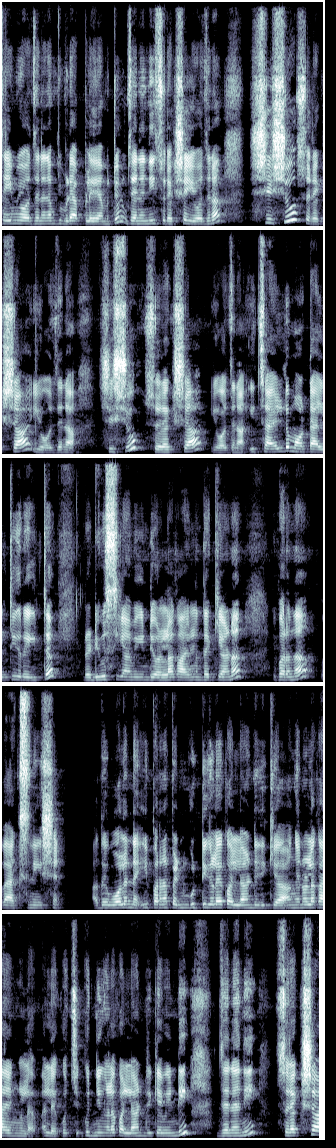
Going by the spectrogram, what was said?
സെയിം യോജന നമുക്ക് ഇവിടെ അപ്ലൈ ചെയ്യാൻ പറ്റും. ജനനി സുരക്ഷാ യോജന ശിശു സുരക്ഷാ യോജന ശിശു സുരക്ഷാ യോജന. ഈ ചൈൽഡ് മോർട്ടാലിറ്റി റേറ്റ് റെഡ്യൂസ് ചെയ്യാൻ വേണ്ടിയുള്ള കാര്യങ്ങൾ എന്തൊക്കെയാണ്? ഈ പറഞ്ഞ വാക്സിനേഷൻ അതേപോലെ തന്നെ ഈ പറഞ്ഞ പെൺകുട്ടികളെ കൊല്ലാണ്ടിരിക്കുക അങ്ങനെയുള്ള കാര്യങ്ങൾ അല്ലേ? കൊച്ചു കുഞ്ഞുങ്ങളെ കൊല്ലാണ്ടിരിക്കാൻ വേണ്ടി ജനനി സുരക്ഷാ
